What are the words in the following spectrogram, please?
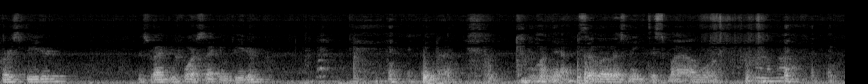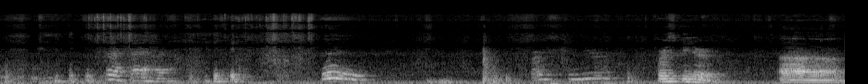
First Peter. is right before Second Peter. Come on now. Some of us need to smile more. Uh-huh. First Peter. First Peter, uh,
